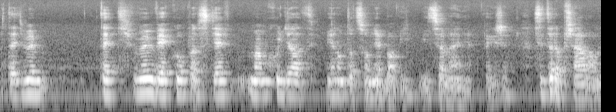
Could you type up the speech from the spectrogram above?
A teď, mým, teď v mém věku prostě mám chuť dělat jenom to, co mě baví, víceméně. Takže si to dopřávám.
